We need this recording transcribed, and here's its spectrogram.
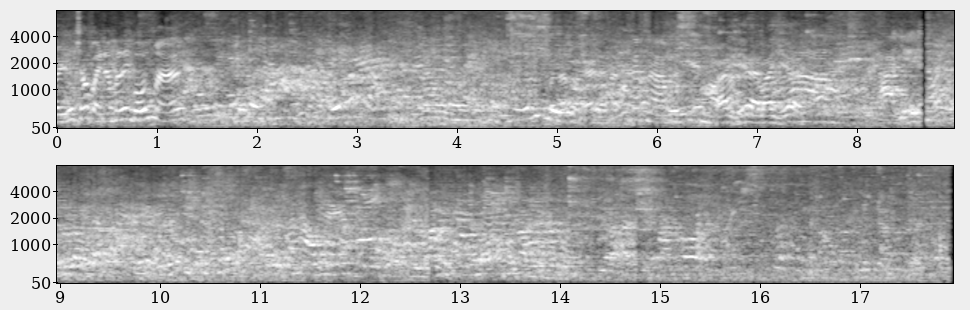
Mình cũng sáu bảy năm lấy bốn mà cách nào em hỏi ba dĩa rồi ba dĩa rồi Hôm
